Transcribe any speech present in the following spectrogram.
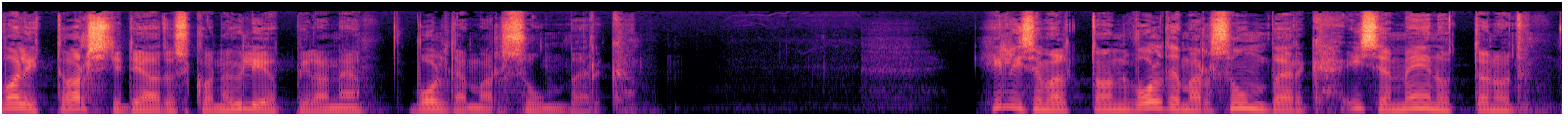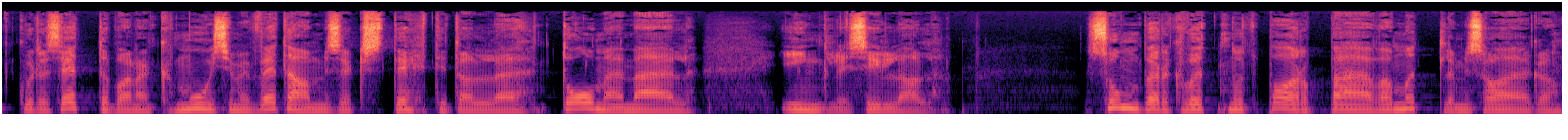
valiti arstiteaduskonna üliõpilane Voldemar Sumberg hilisemalt on Voldemar Sumberg ise meenutanud, kuidas ettepanek muuseumi vedamiseks tehti talle Toomemäel Ingli sillal. Sumberg võtnud paar päeva mõtlemisaega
